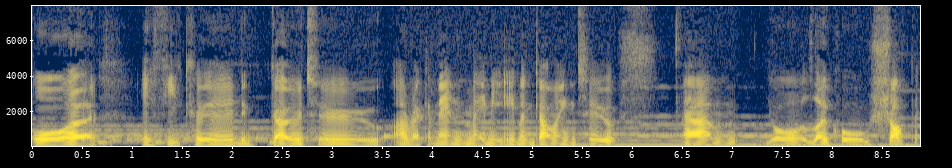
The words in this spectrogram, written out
or if you could go to, I recommend maybe even going to um, your local shop,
